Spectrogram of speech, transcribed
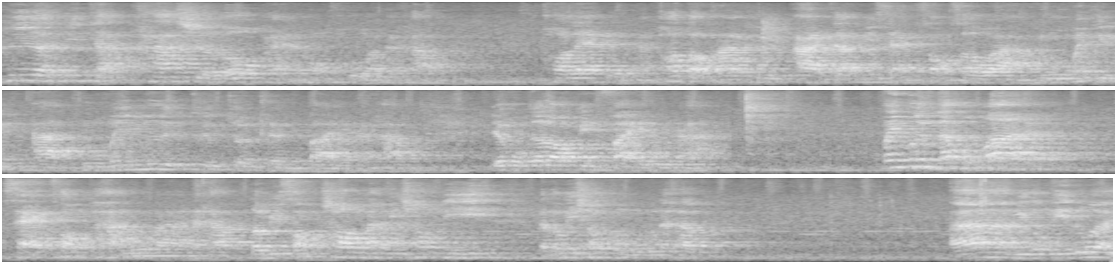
เพื่อที่จะฆ่าเชื้อโรคภายในห้องครัวนะครับ ข้อแรกเลยนะข้อต่อมาคืออาจจะมีแสงส่องสว่างดูไม่อึดอัดดูไม่มืดทึบจนเกินไปนะครับ เดี๋ยวผมจะลองปิดไฟดูนะ ไม่มืดนะผมว่าแสงส่องผ่านลงมานะครับ เรามีสองช่องนะมีช่องนี้ แล้วก็มีช่องตรงนู้นนะครับอ่ามีตรงนี้ด้วย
